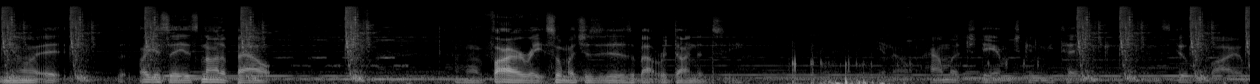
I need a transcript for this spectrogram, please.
you know. It, like I say, it's not about um, fire rate so much as it is about redundancy. You know, how much damage can we take and still be viable?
